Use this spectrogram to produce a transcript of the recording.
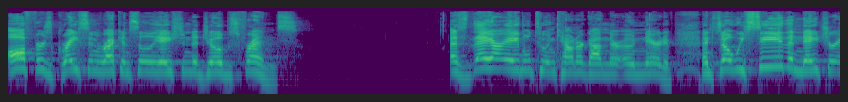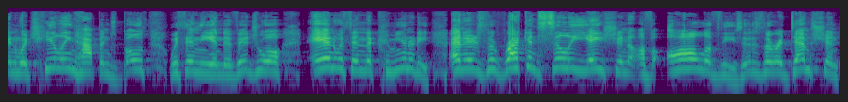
offers grace and reconciliation to Job's friends as they are able to encounter God in their own narrative. And so we see the nature in which healing happens both within the individual and within the community. And it is the reconciliation of all of these, it is the redemption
